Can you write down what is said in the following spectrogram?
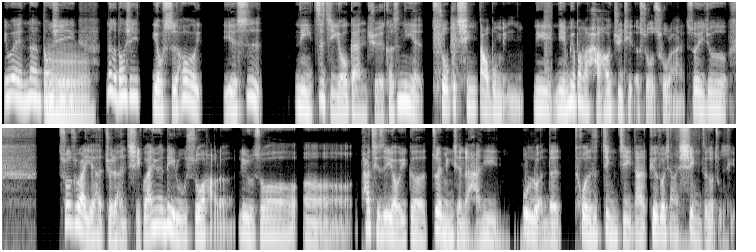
因为那东西，嗯、那个东西有时候也是你自己有感觉，可是你也说不清道不明，你你也没有办法好好具体的说出来，所以就。说出来也很觉得很奇怪，因为例如说好了，例如说，呃，它其实有一个最明显的含义，不伦的或者是禁忌。那譬如说像性这个主题，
